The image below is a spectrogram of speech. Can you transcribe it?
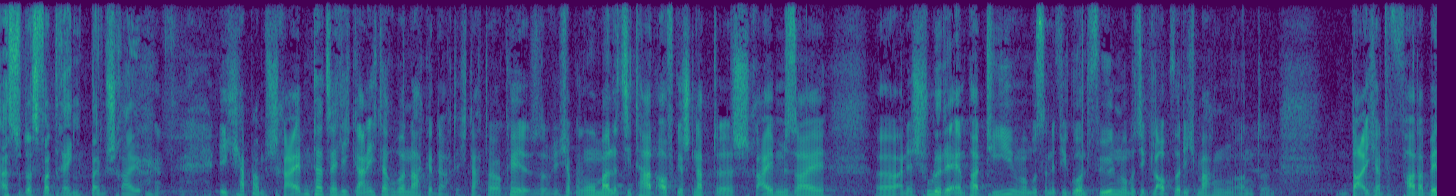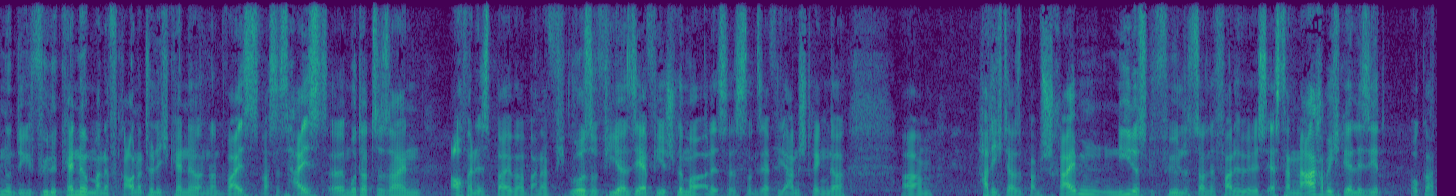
hast du das verdrängt beim Schreiben? Ich habe beim Schreiben tatsächlich gar nicht darüber nachgedacht. Ich dachte, okay, also ich habe irgendwo mal das Zitat aufgeschnappt, äh, Schreiben sei äh, eine Schule der Empathie. Man muss seine Figuren fühlen, man muss sie glaubwürdig machen. Und äh, da ich halt Vater bin und die Gefühle kenne und meine Frau natürlich kenne und dann weiß, was es heißt, äh, Mutter zu sein, auch wenn es bei, bei meiner Figur Sophia sehr viel schlimmer alles ist und sehr viel anstrengender, ähm, hatte ich da beim Schreiben nie das Gefühl, dass da eine Fallhöhe ist. Erst danach habe ich realisiert, oh Gott,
